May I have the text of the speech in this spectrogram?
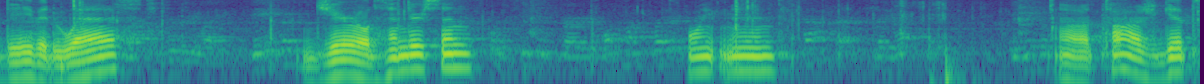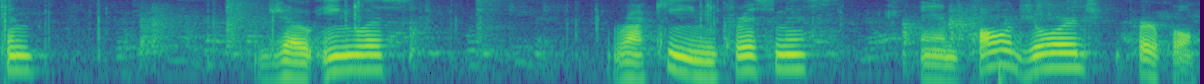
David West, Gerald Henderson, Pointman, Taj Gibson, Joe Ingles, Rakeem Christmas, and Paul George Purple.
